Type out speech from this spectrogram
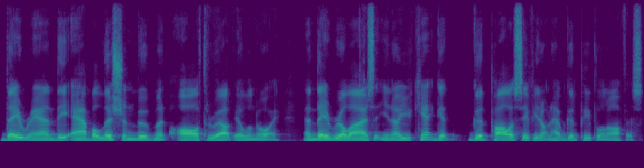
they ran the abolition movement all throughout Illinois. And they realized that, you know, you can't get good policy if you don't have good people in office.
